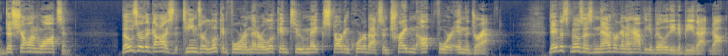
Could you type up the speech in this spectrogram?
Deshaun Watson. Those are the guys that teams are looking for and that are looking to make starting quarterbacks and trading up for in the draft. Davis Mills is never going to have the ability to be that guy.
